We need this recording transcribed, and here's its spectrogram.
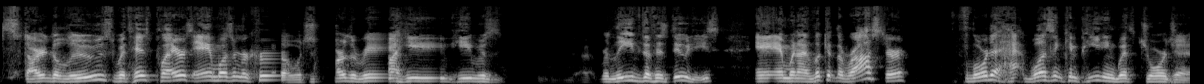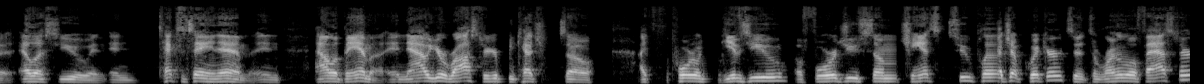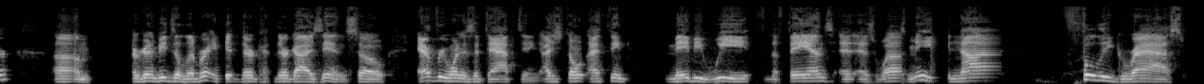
started to lose with his players and wasn't recruited, which is part of the reason why he he was relieved of his duties. And, when I look at the roster, Florida ha- wasn't competing with Georgia, LSU, and, and Texas A&M and Alabama, and now your roster you're being catch. So I think the portal gives you affords you some chance to catch up quicker, to, to run a little faster. Um, they're going to be deliberate and get their their guys in. So everyone is adapting. I just don't. I think maybe we, the fans, as well as me, not fully grasp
